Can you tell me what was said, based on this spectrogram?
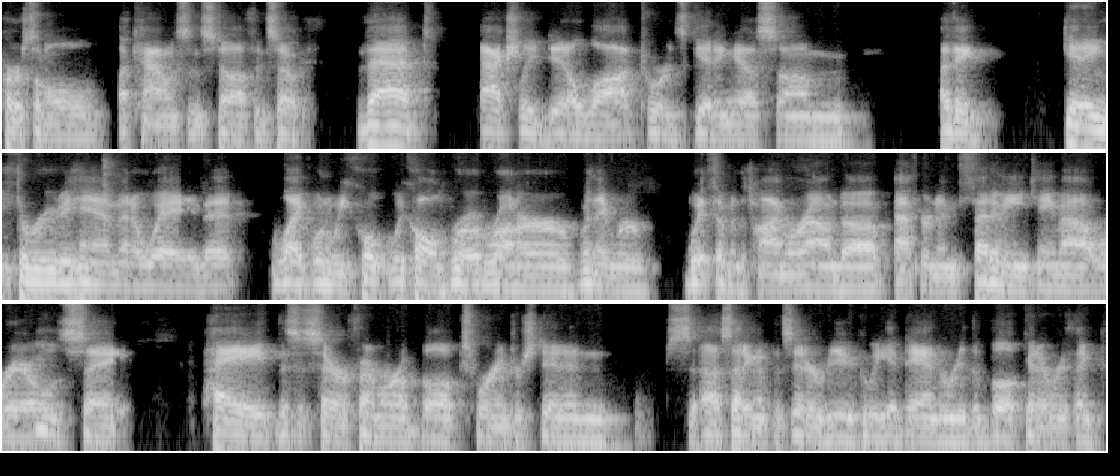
personal accounts and stuff, and so that actually did a lot towards getting us um i think getting through to him in a way that like when we we called roadrunner when they were with him at the time around uh, after Nymphetamine came out we were able to say hey this is seraphemera books we're interested in uh, setting up this interview can we get dan to read the book and everything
